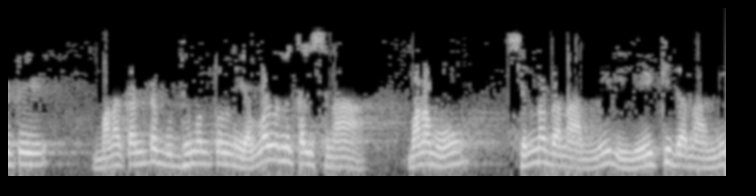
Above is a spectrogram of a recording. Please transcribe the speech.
ఏటి? మనకంటే బుద్ధిమంతుల్ని ఎవళ్ళని కలిసినా మనము చిన్నదనాన్ని లేకిదనాన్ని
